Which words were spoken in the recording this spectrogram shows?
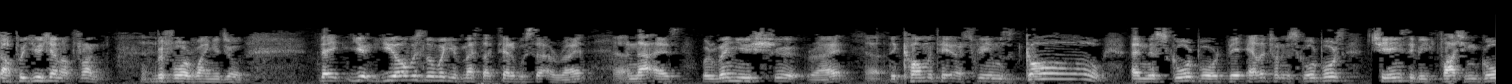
I'll put Yu Hyun up front before Hwang Ui-jo. They, you, you always know when you've missed a terrible sitter, right? Yeah. And that is when when you shoot, right? Yeah. The commentator screams "Go!" and the scoreboard, the electronic scoreboards, change to be flashing "Go"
